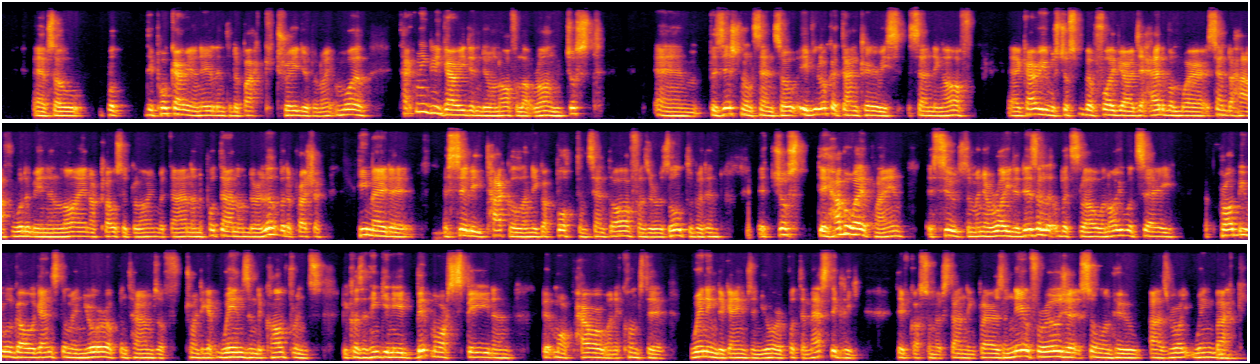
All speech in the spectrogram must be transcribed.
Uh, so, but they put Gary O'Neill into the back three the other night, and while technically Gary didn't do an awful lot wrong, just um, positional sense. So if you look at Dan Cleary's sending off, uh, Gary was just about five yards ahead of him, where centre half would have been in line or closer to line with Dan, and it put Dan under a little bit of pressure. He made a, a silly tackle and he got booked and sent off as a result of it. And it just they have a way of playing. It suits them, and you're right. It is a little bit slow, and I would say it probably will go against them in Europe in terms of trying to get wins in the conference because I think you need a bit more speed and a bit more power when it comes to winning the games in Europe. But domestically, they've got some outstanding players. And Neil Farrugia is someone who, as right wing back,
